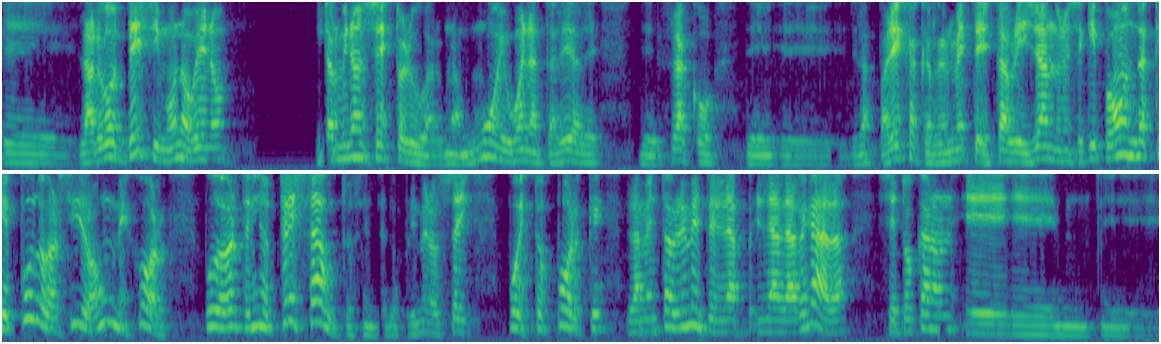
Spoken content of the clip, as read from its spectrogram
eh, largó décimo noveno y terminó en sexto lugar. Una muy buena tarea del flaco de, de, las parejas que realmente está brillando en ese equipo Honda, que pudo haber sido aún mejor, pudo haber tenido tres autos entre los primeros seis puestos, porque lamentablemente en la, largada se tocaron... Eh,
